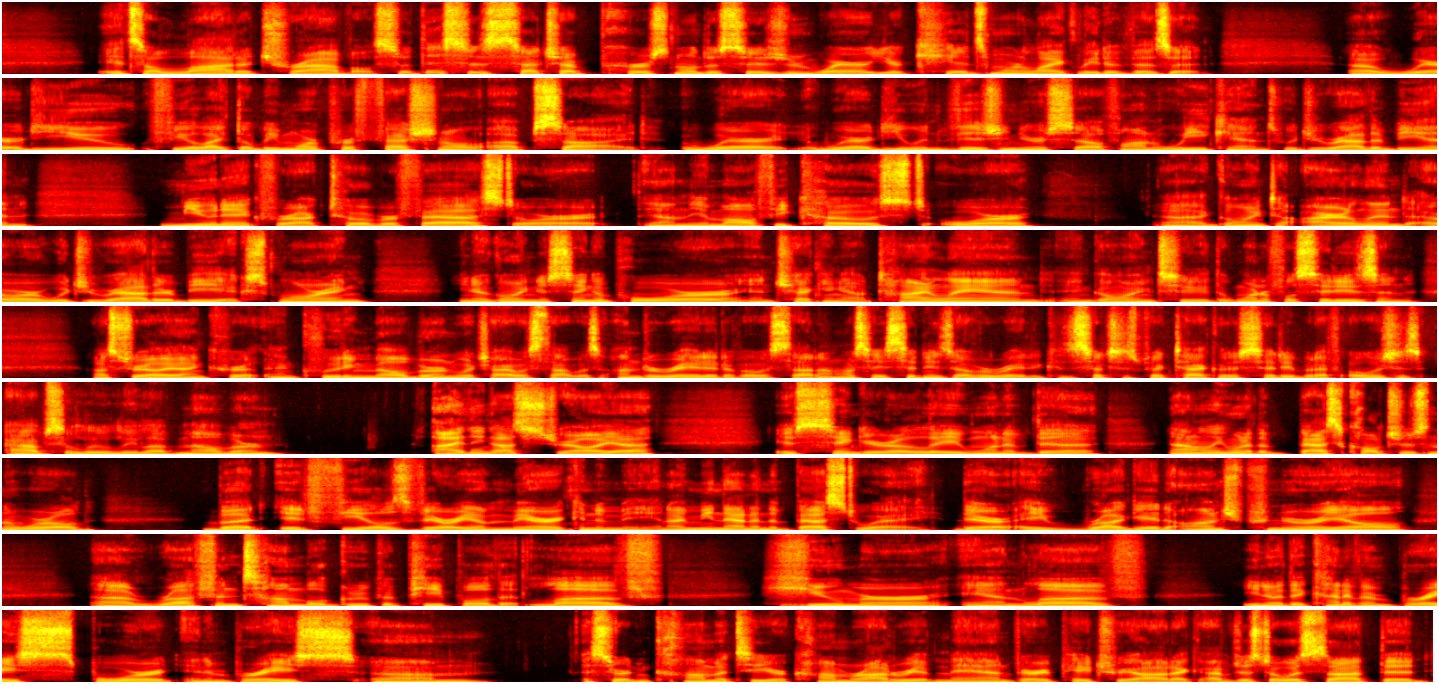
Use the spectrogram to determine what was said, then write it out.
it's a lot of travel. So this is such a personal decision. Where are your kids more likely to visit? Uh, where do you feel like there'll be more professional upside? Where where do you envision yourself on weekends? Would you rather be in Munich for Oktoberfest or on the Amalfi Coast or uh, going to Ireland, or would you rather be exploring you know, going to Singapore and checking out Thailand and going to the wonderful cities in Australia, including Melbourne, which I always thought was underrated. I've always thought, I don't want to say Sydney's overrated because it's such a spectacular city, but I've always just absolutely loved Melbourne. I think Australia is singularly one of the, not only one of the best cultures in the world, but it feels very American to me. And I mean that in the best way. They're a rugged, entrepreneurial, uh, rough and tumble group of people that love humor and love, you know, they kind of embrace sport and embrace um, a certain comity or camaraderie of man, very patriotic. I've just always thought that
